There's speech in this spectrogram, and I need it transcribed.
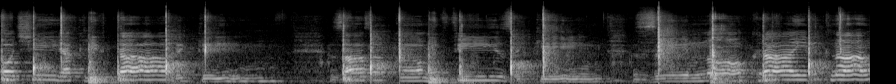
очі як ліхтарики, за законом фізики, зимно край вікна.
